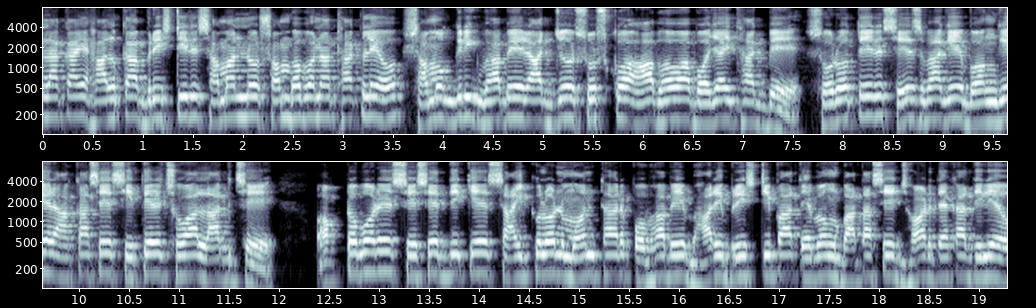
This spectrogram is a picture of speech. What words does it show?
এলাকায় হালকা বৃষ্টির সামান্য সম্ভাবনা থাকলেও সামগ্রিকভাবে রাজ্য শুষ্ক আবহাওয়া বজায় থাকবে। শরতের শেষ ভাগে বঙ্গের আকাশে শীতের ছোঁয়া লাগছে। অক্টোবরের শেষের দিকে সাইক্লোন মন্থার প্রভাবে ভারী বৃষ্টিপাত এবং বাতাসে ঝড় দেখা দিলেও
